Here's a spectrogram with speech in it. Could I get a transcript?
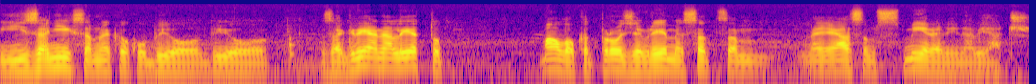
I za njih sam nekako bio, bio zagrijan, ali eto, malo kad prođe vrijeme, sad sam, ne, ja sam smireni navijač.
